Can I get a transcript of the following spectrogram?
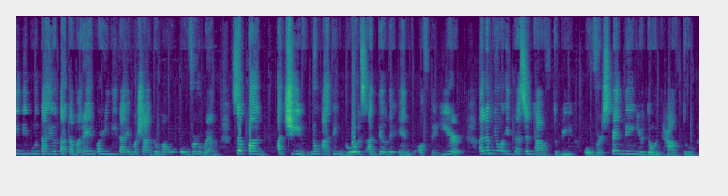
hindi po tayo tatamarin or hindi tayo masyado ma-overwhelm sa pag achieve nung ating goals until the end of the year. Alam nyo, it doesn't have to be overspending. You don't have to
